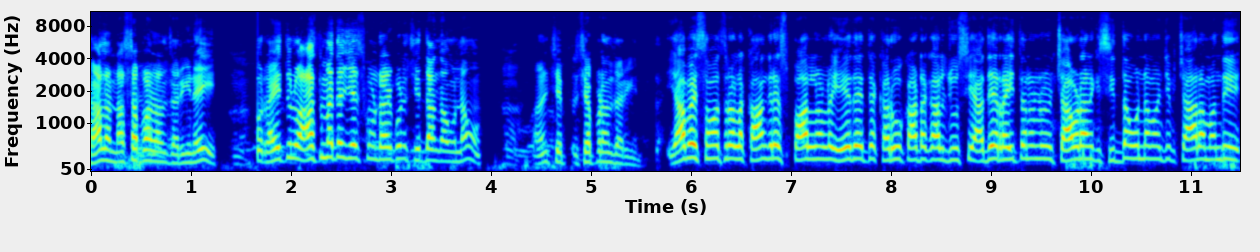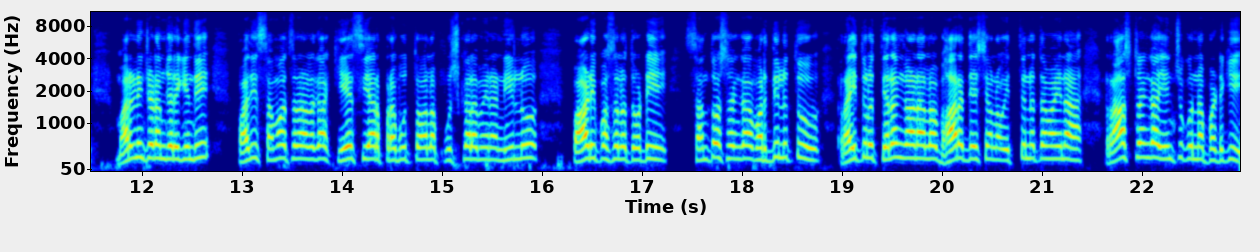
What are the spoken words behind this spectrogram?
చాలా నష్టపడాలు జరిగినాయి. రైతులు ఆత్మహత్య చేసుకోవడానికి కూడా సిద్ధంగా ఉన్నాం అని చెప్ చెప్పడం జరిగింది. యాభై సంవత్సరాల కాంగ్రెస్ పాలనలో ఏదైతే కరువు కాటకాలు చూసి అదే రైతులను చావడానికి సిద్ధం ఉన్నామని చెప్పి చాలామంది మరణించడం జరిగింది. పది సంవత్సరాలుగా కేసీఆర్ ప్రభుత్వంలో పుష్కలమైన నీళ్ళు పాడి పసలతోటి సంతోషంగా వర్ధిల్లుతూ రైతులు తెలంగాణలో భారతదేశంలో అత్యున్నతమైన రాష్ట్రంగా ఎంచుకున్నప్పటికీ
